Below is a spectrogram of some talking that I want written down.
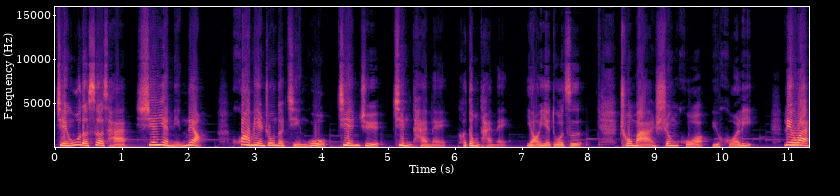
景物的色彩鲜艳明亮，画面中的景物兼具静态美和动态美，摇曳多姿，充满生活与活力。另外，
